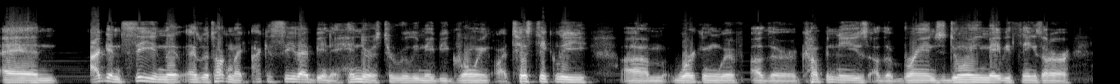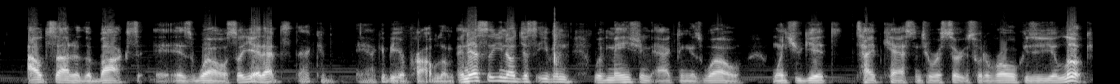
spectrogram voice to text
and I can see, and as we're talking, like I can see that being a hindrance to really maybe growing artistically, um, working with other companies, other brands, doing maybe things that are outside of the box as well. So yeah, that's that could yeah, that could be a problem. And that's you know just even with mainstream acting as well. Once you get typecast into a certain sort of role because you look,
